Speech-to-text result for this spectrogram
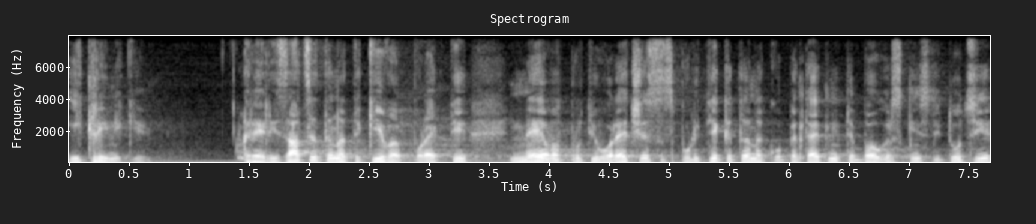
и клиники. Реализацията на такива проекти не е в противоречие с политиката на компетентните български институции,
